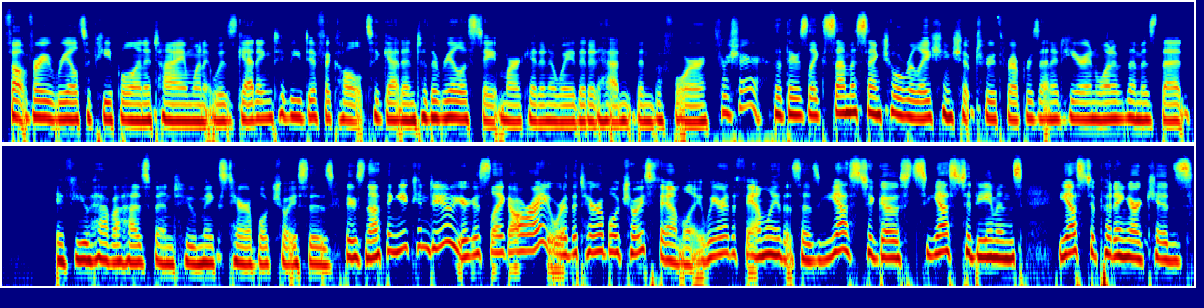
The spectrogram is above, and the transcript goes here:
felt very real to people in a time when it was getting to be difficult to get into the real estate market in a way that it hadn't been before. For sure. that there's like some essential relationship truth represented here. And one of them is that if you have a husband who makes terrible choices, there's nothing you can do. You're just like, all right, we're the terrible choice family. We are the family that says yes to ghosts, yes to demons, yes to putting our kids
